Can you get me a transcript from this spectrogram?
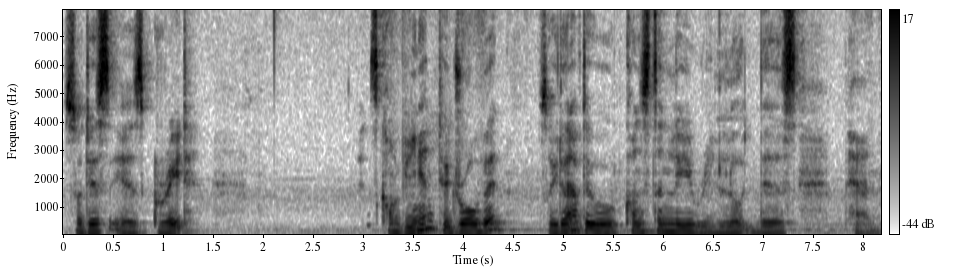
So this is great. It's convenient to draw with, so you don't have to constantly reload this pen,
